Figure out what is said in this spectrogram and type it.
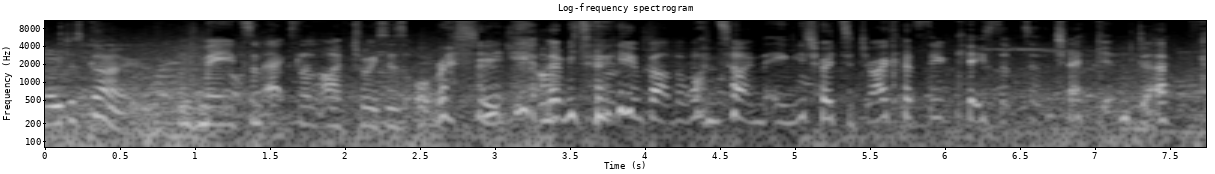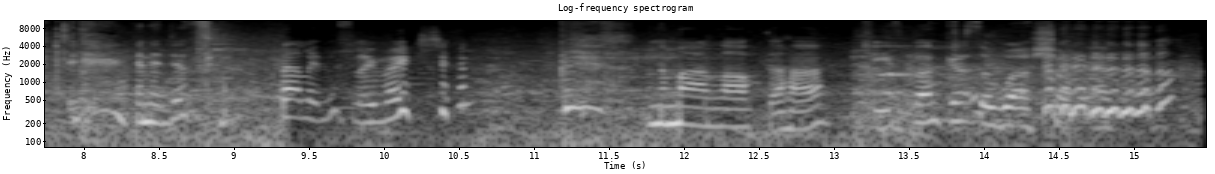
Shall we just go? We've made some excellent life choices already. Let me tell you about the one time that Amy tried to drag her suitcase up to the check-in desk and it just fell in slow motion. And the man laughed at her. Cheeseburger. It's the worst shot ever.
